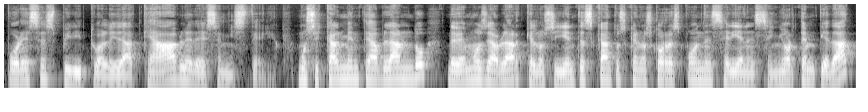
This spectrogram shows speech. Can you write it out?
por esa espiritualidad, que hable de ese misterio. Musicalmente hablando, debemos de hablar que los siguientes cantos que nos corresponden serían el Señor ten piedad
